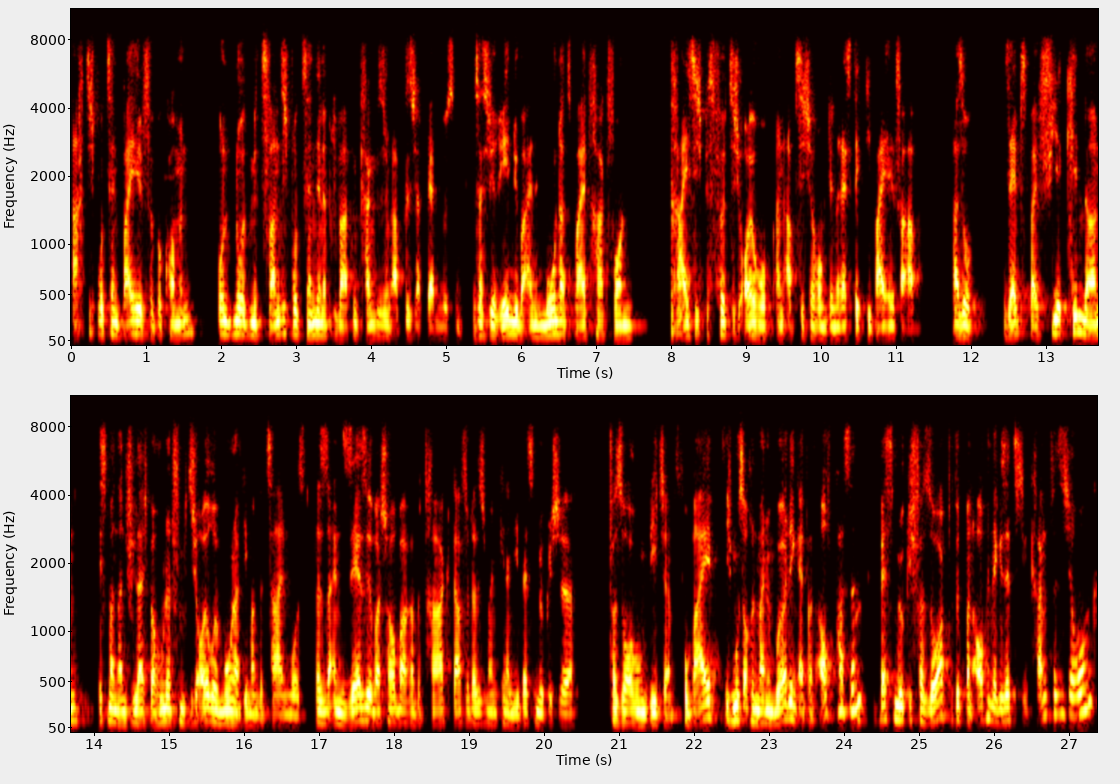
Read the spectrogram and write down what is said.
80 Prozent Beihilfe bekommen und nur mit 20 Prozent in der privaten Krankenversicherung abgesichert werden müssen. Das heißt, wir reden über einen Monatsbeitrag von 30 bis 40 Euro an Absicherung. Den Rest deckt die Beihilfe ab. Also selbst bei vier Kindern ist man dann vielleicht bei 150 Euro im Monat, die man bezahlen muss. Das ist ein sehr, sehr überschaubarer Betrag dafür, dass ich meinen Kindern die bestmögliche Versorgung biete. Wobei, ich muss auch in meinem Wording etwas aufpassen. Bestmöglich versorgt wird man auch in der gesetzlichen Krankenversicherung.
